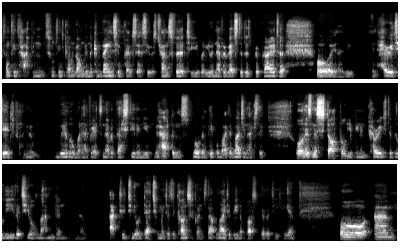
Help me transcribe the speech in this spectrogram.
something's happened, something's gone wrong in the conveyancing process. It was transferred to you, but you were never registered as proprietor, or you know, you inherited, you know, will or whatever. It's never vested in you. It happens more than people might imagine, actually. Or there's an estoppel. You've been encouraged to believe it's your land, and you know, acted to your detriment as a consequence. That might have been a possibility here. Or um,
